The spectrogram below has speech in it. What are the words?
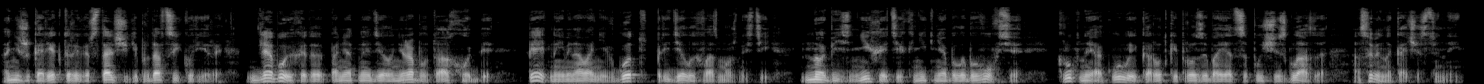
Они же корректоры, верстальщики, продавцы и курьеры. Для обоих это, понятное дело, не работа, а хобби. Пять наименований в год – предел их возможностей. Но без них этих книг не было бы вовсе. Крупные акулы короткой прозы боятся пуще с глаза, особенно качественной.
